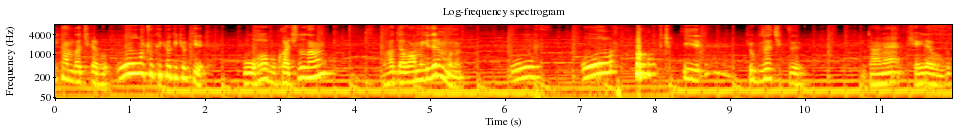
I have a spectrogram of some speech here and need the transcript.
Bir tane daha çıkar bu. Oo çok iyi çok iyi çok iyi. Oha bu kaçlı lan? Daha devamı gelir mi bunun? Of. Of. çok iyi. Çok güzel çıktı. Bir tane şey de bulduk.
